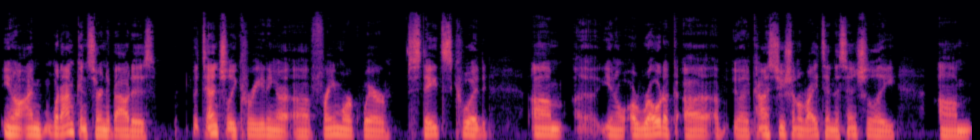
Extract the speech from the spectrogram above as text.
you know, I'm what I'm concerned about is potentially creating a, a framework where states could, um, uh, you know, erode a, a, a constitutional rights and essentially um,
